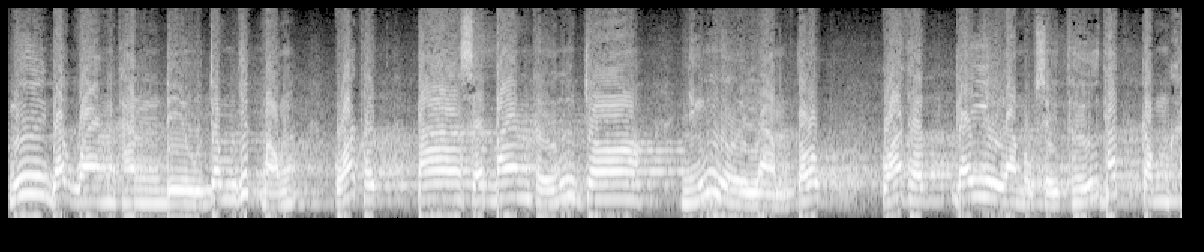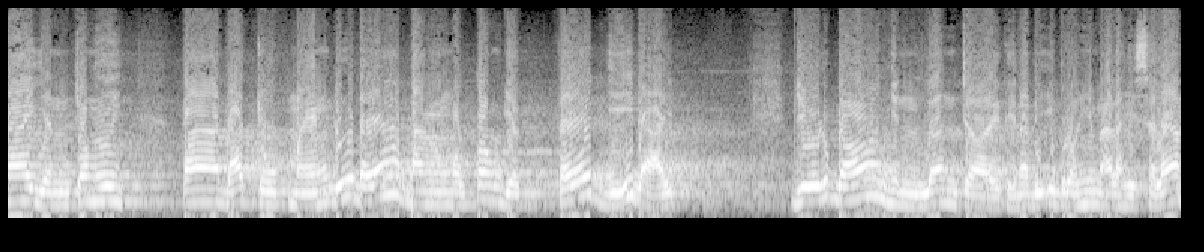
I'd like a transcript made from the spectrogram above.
Ngươi đã hoàn thành điều trong giấc mộng. Quả thực ta sẽ ban thưởng cho những người làm tốt. Quả thực đây là một sự thử thách công khai dành cho ngươi. Ta đã chuột mạng đứa bé bằng một con vật tế vĩ đại. Vừa lúc đó, nhìn lên trời thì Nabi Ibrahim alaihissalam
